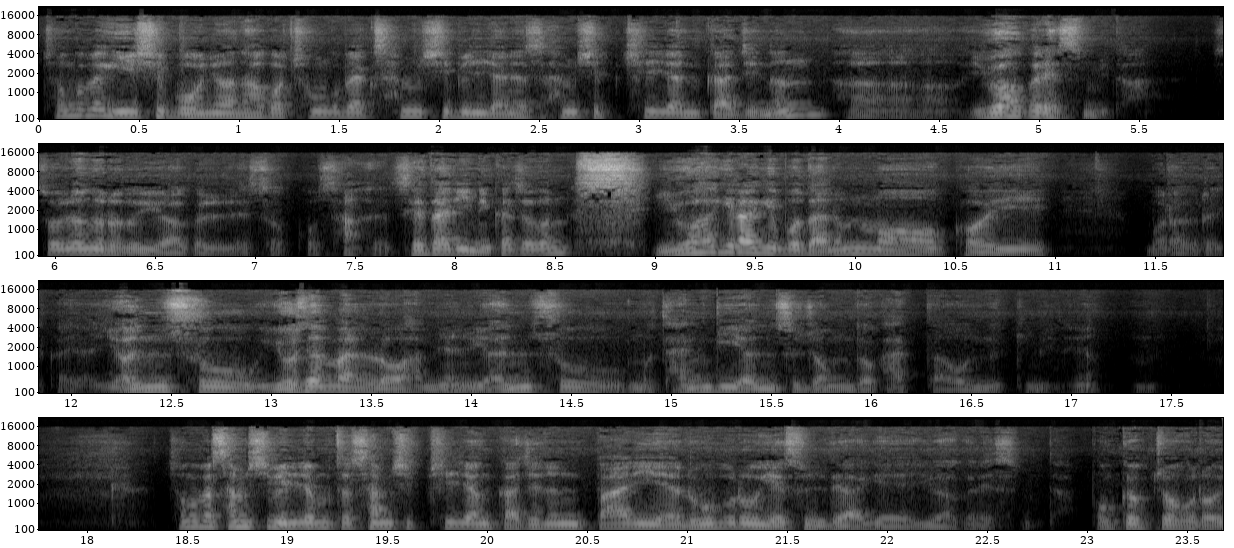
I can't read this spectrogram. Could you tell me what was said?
1925년하고 1931년에서 37년까지는 아, 유학을 했습니다. 소련으로도 유학을 했었고 세 달이니까 저건 유학이라기보다는 뭐 거의 뭐라 그럴까요? 연수 요새 말로 하면 연수 뭐 단기 연수 정도 갔다 온 느낌이네요. 1931년부터 37년까지는 파리의 루브르 예술대학에 유학을 했습니다. 본격적으로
